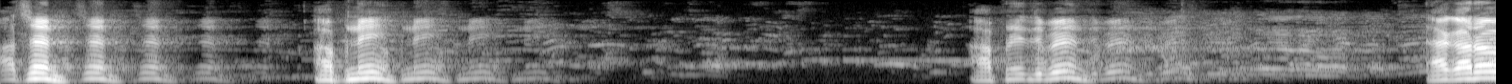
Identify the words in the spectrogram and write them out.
আছেন? আপনি? আপনি দিবেন? এগারো?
